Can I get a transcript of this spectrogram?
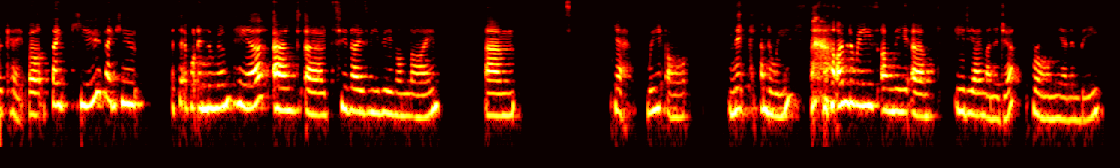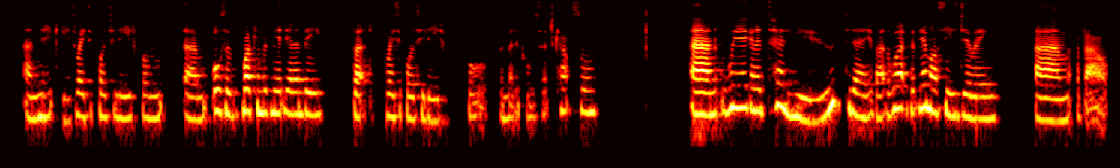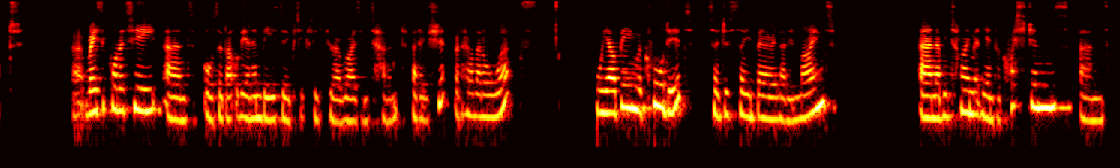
Okay, well, thank you. Thank you to everyone in the room here and uh, to those of you being online. Um, yeah, we are Nick and Louise. I'm Louise, I'm the um, EDI manager from the LMB, and Nick is race equality lead from um, also working with me at the LMB, but race equality lead for the Medical Research Council. And we're going to tell you today about the work that the MRC is doing um, about uh, race equality and also about what the LMB is doing, particularly through our Rising Talent Fellowship and how that all works. We are being recorded, so just so bearing that in mind. And there'll be time at the end for questions and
